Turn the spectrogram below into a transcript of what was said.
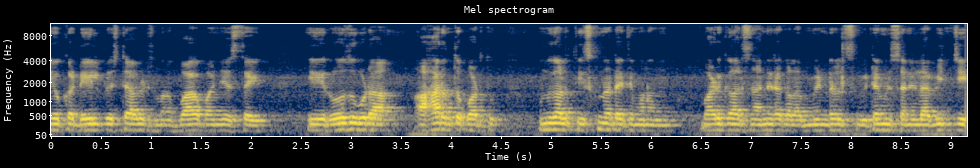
ఈ యొక్క డైలీ ప్లస్ టాబ్లెట్స్ మనకు బాగా పనిచేస్తాయి. ఇది రోజు కూడా ఆహారంతో పాటు ముందుగా తీసుకున్నట్టయితే మనం బాడీకి కావాల్సిన అన్ని రకాల మినరల్స్ విటమిన్స్ అన్ని లభించి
